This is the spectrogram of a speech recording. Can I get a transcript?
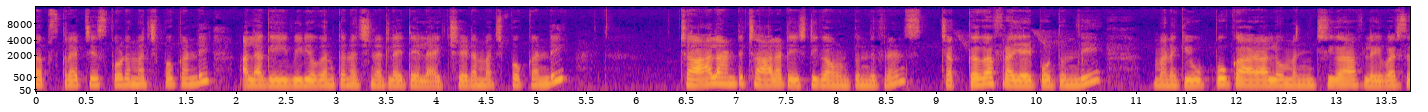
సబ్స్క్రైబ్ చేసుకోవడం మర్చిపోకండి. అలాగే ఈ వీడియో కనుక నచ్చినట్లయితే లైక్ చేయడం మర్చిపోకండి. చాలా అంటే చాలా టేస్టీగా ఉంటుంది ఫ్రెండ్స్. చక్కగా ఫ్రై అయిపోతుంది. మనకి ఉప్పు కారాలు మంచిగా ఫ్లేవర్స్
